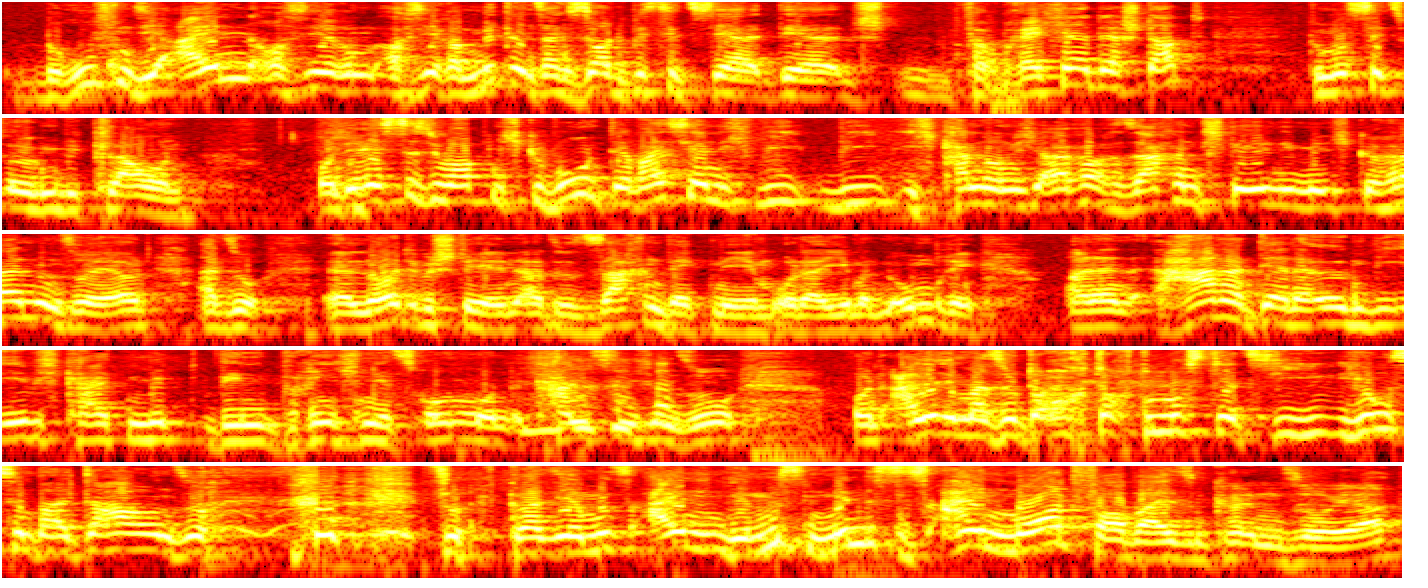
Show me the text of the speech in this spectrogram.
berufen sie einen aus, ihrem, aus ihrer Mitte und sagen: So, du bist jetzt der, der Verbrecher der Stadt, du musst jetzt irgendwie klauen. Und der ist das überhaupt nicht gewohnt. Der weiß ja nicht, wie, wie ich kann doch nicht einfach Sachen stehlen, die mir nicht gehören und so. Ja? Und also äh, Leute bestehlen, also Sachen wegnehmen oder jemanden umbringen. Und dann hadert der da irgendwie Ewigkeiten mit, wen bringe ich denn jetzt um und kann es nicht und so. Und alle immer so, doch, doch, du musst jetzt, die Jungs sind bald da und so. so quasi, er muss einen, wir müssen mindestens einen Mord vorweisen können, so, ja.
